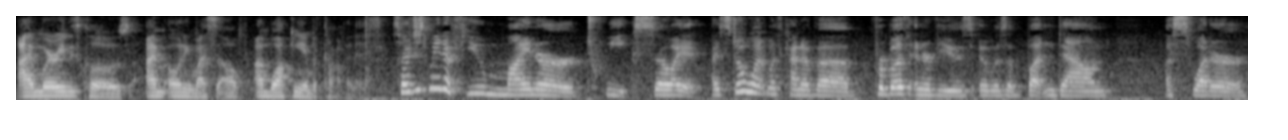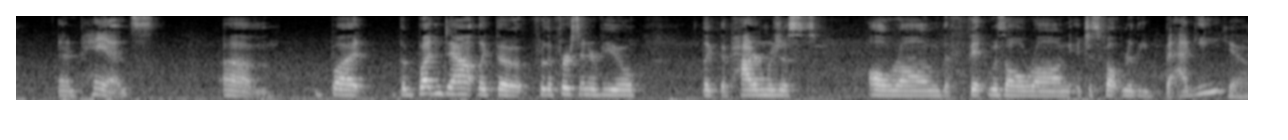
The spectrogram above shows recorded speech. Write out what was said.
I'm wearing these clothes. I'm owning myself. I'm walking in with confidence. So I just made a few minor tweaks. So I I still went with kind of a for both interviews. It was a button down, a sweater, and pants. Um, but the button down, like the for the first interview, like the pattern was just all wrong. The fit was all wrong. It just felt really baggy. Yeah.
